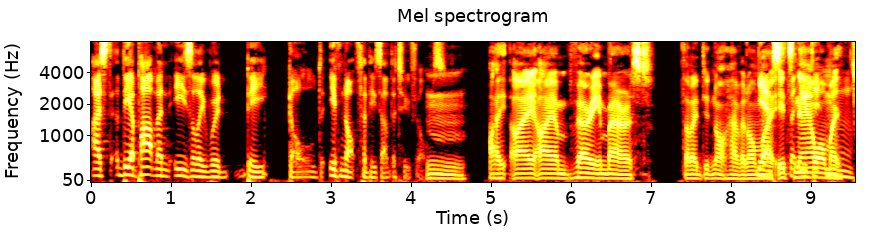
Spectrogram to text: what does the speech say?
I st- the apartment easily would be gold if not for these other two films. Mm. I, I, I am very embarrassed that I did not have it on Yes, my. It's now on my. mm.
